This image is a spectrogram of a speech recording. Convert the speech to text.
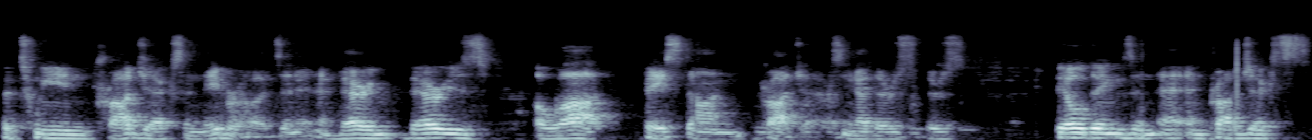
between projects and neighborhoods, and it, it very varies a lot based on projects. You know, there's there's buildings and, and projects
